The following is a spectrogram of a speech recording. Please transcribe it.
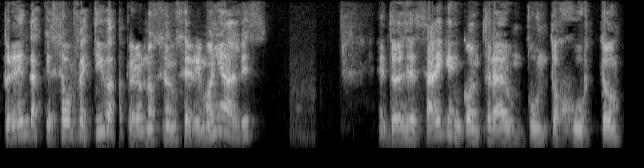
prendas que son festivas pero no son ceremoniales. Entonces hay que encontrar un punto justo.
